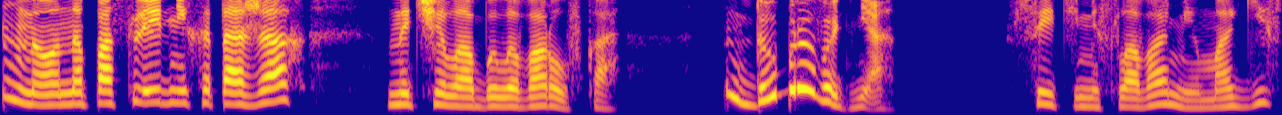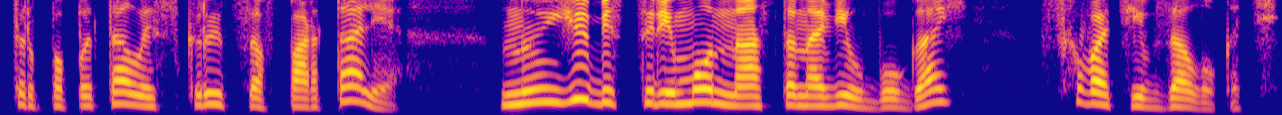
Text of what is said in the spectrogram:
«Но на последних этажах...» — начала была воровка. «Доброго дня!» С этими словами магистр попыталась скрыться в портале, но ее бесцеремонно остановил Бугай, схватив за локоть.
